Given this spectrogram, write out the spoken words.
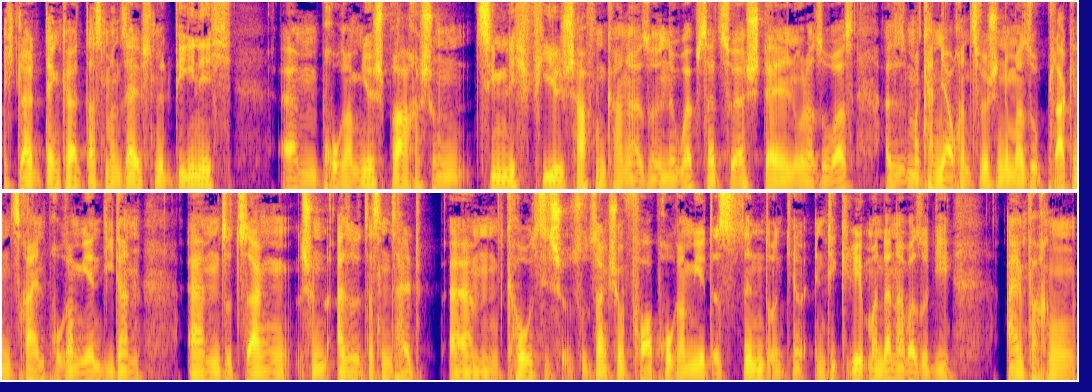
ich glaub, denke, dass man selbst mit wenig ähm, Programmiersprache schon ziemlich viel schaffen kann, also eine Website zu erstellen oder sowas. Also man kann ja auch inzwischen immer so Plugins rein programmieren, die dann ähm, sozusagen schon, also das sind halt ähm, Codes, die sozusagen schon vorprogrammiert ist, sind und die integriert man dann aber so die einfachen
